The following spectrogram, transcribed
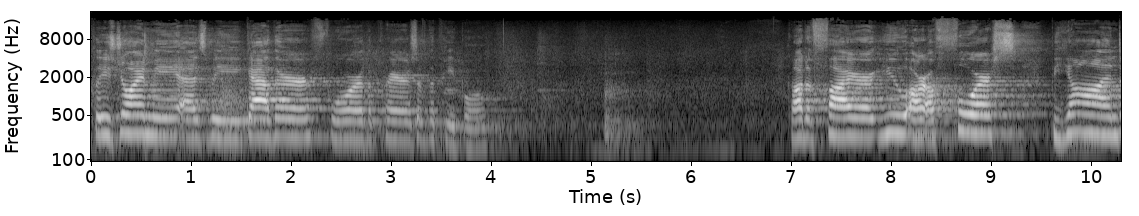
Please join me as we gather for the prayers of the people. God of fire, you are a force beyond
